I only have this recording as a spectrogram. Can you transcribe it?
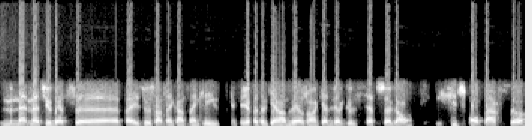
Mathieu Betts euh, pèse 255 livres. Il a fait le 40 verges en 4,7 secondes. Et si tu compares ça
